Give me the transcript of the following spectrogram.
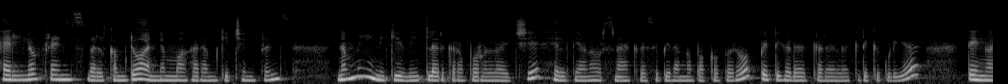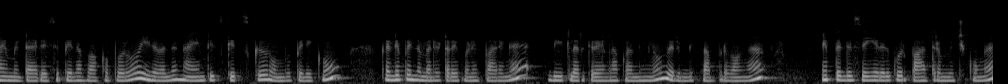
ஹலோ ஃப்ரெண்ட்ஸ் வெல்கம் டு அன்னம்மாகரம் கிச்சன் ஃப்ரெண்ட்ஸ் நம்ம இன்றைக்கி வீட்டில் இருக்கிற பொருளை வச்சு ஹெல்த்தியான ஒரு ஸ்நாக் ரெசிபி தாங்க பார்க்க போகிறோம் பெட்டி கடை கடையில் கிடைக்கக்கூடிய தேங்காய் மிட்டாய் ரெசிபி தான் பார்க்க போகிறோம் இது வந்து நைன்டி கிட்ஸ்க்கு ரொம்ப பிடிக்கும். கண்டிப்பாக இந்த மாதிரி ட்ரை பண்ணி பாருங்கள் வீட்டில் இருக்கிற எல்லா குழந்தைங்களும் விரும்பி சாப்பிடுவாங்க. இப்போ இதை செய்கிறதுக்கு ஒரு பாத்திரம் வச்சுக்கோங்க.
